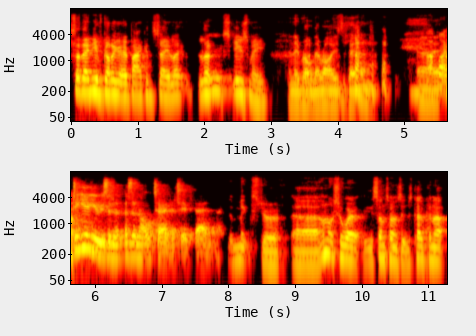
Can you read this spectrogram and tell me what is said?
So then you've got to go back and say, look, look Mm. excuse me. And they roll their eyes a bit. don't? Uh, What do you use as, as an alternative then? a mixture of uh, I'm not sure where sometimes it was coconut,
